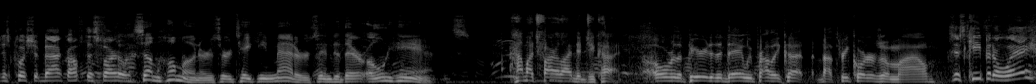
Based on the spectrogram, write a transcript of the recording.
just push it back off this fire line. Some homeowners are taking matters into their own hands. How much fire line did you cut? Over the period of the day, we probably cut about three quarters of a mile. Just keep it away.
